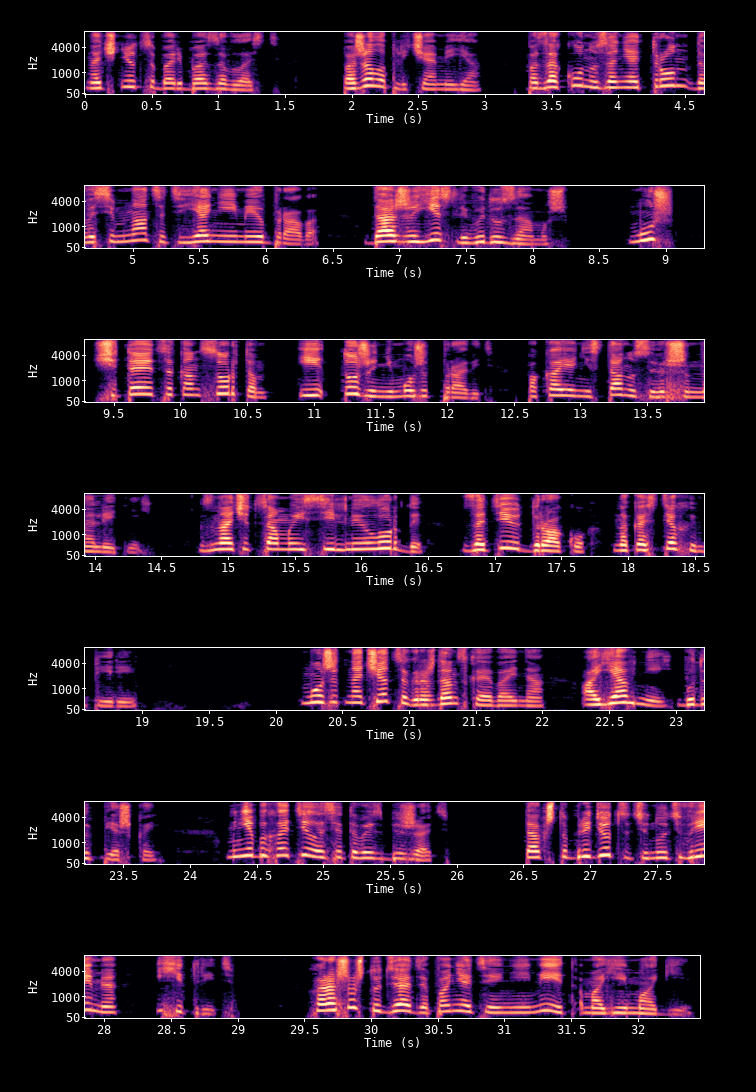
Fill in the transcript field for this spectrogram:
Начнется борьба за власть. Пожала плечами я. По закону занять трон до 18 я не имею права, даже если выйду замуж. Муж считается консортом и тоже не может править, пока я не стану совершеннолетней. Значит, самые сильные лорды затеют драку на костях империи. Может начаться гражданская война, а я в ней буду пешкой. Мне бы хотелось этого избежать. Так что придется тянуть время и хитрить. Хорошо, что дядя понятия не имеет о моей магии.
